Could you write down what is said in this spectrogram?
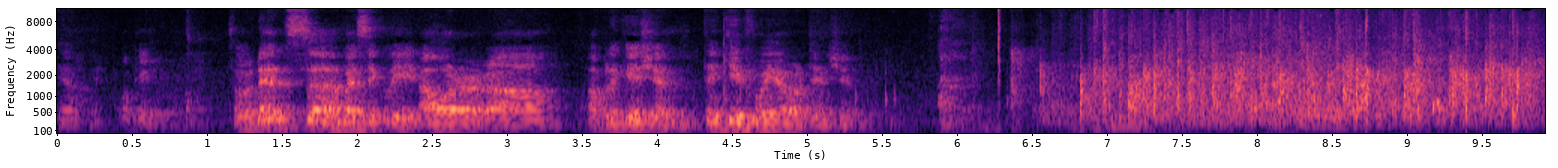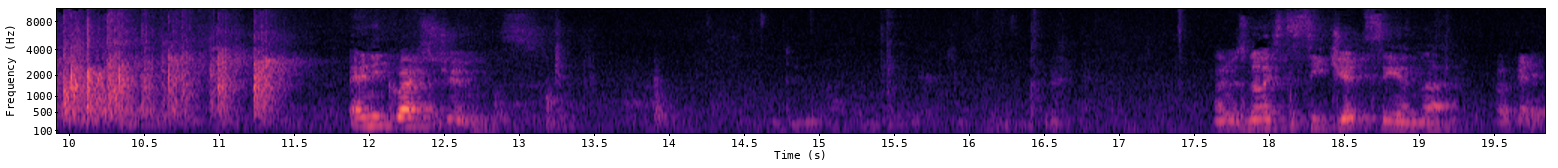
Yeah, okay. So that's uh, basically our uh, application. Thank you for your attention. Any questions? It was nice to see Jitsi in there. Okay.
